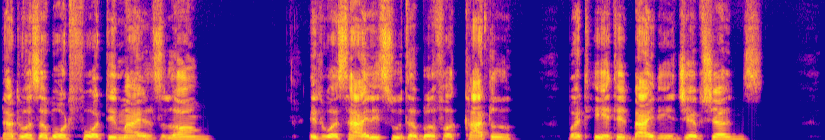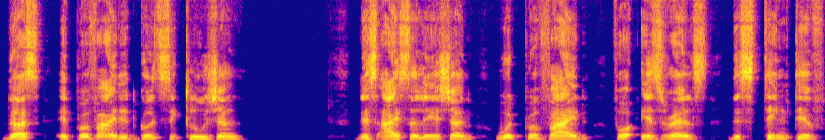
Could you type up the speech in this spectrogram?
that was about 40 miles long. It was highly suitable for cattle, but hated by the Egyptians. Thus, it provided good seclusion. This isolation would provide for Israel's distinctive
